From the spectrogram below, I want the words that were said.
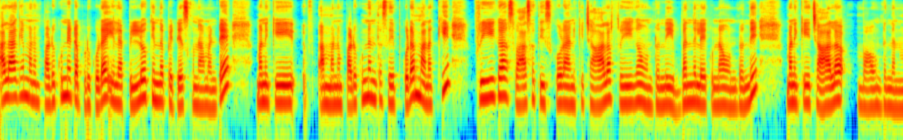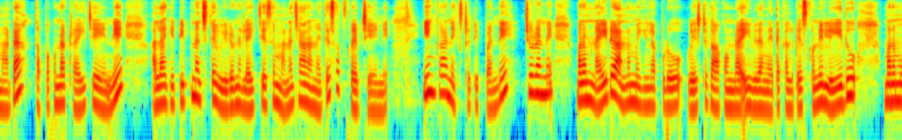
అలాగే మనం పడుకునేటప్పుడు కూడా ఇలా పిల్లో కింద పెట్టేసుకున్నామంటే మనకి మనం పడుకున్నంతసేపు కూడా మనకి ఫ్రీగా శ్వాస తీసుకోవడానికి చాలా ఫ్రీగా ఉంటుంది ఇబ్బంది లేకుండా ఉంటుంది మనకి చాలా బాగుంటుందన్నమాట. తప్పకుండా ట్రై చేయండి. అలాగే టిప్ నచ్చితే వీడియోని లైక్ చేసి మన ఛానల్ అయితే సబ్స్క్రైబ్ చేయండి. ఇంకా నెక్స్ట్ టిప్ అండి. చూడండి మనం నైట్ అన్నం మిగిలినప్పుడు వేస్ట్ కాకుండా ఈ విధంగా అయితే కలిపేసుకోండి. లేదు మనము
